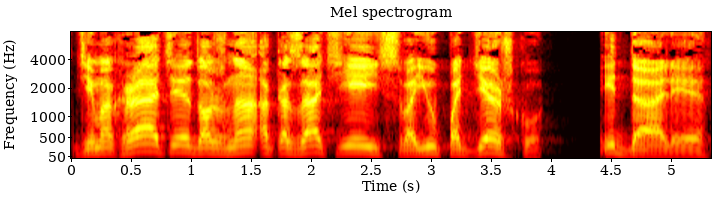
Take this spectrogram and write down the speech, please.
демократия должна оказать ей свою поддержку. И далее.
